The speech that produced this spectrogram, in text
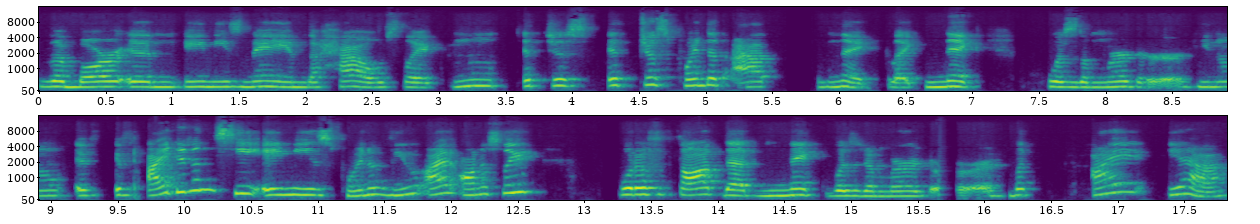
the bar in Amy's name, the house, like mm, it just it just pointed at Nick, like Nick was the murderer, you know? If if I didn't see Amy's point of view, I honestly would have thought that Nick was the murderer. But I yeah,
